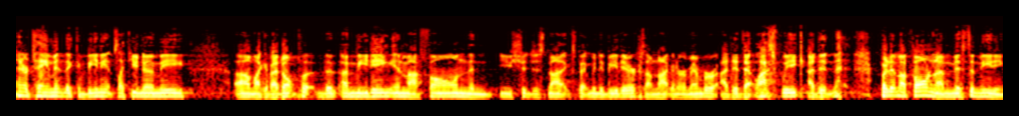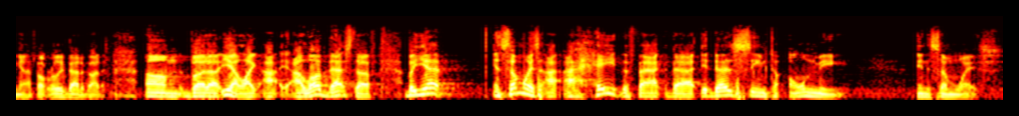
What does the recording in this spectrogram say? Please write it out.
entertainment, the convenience. Like, you know me. Um, like if I don't put the, a meeting in my phone, then you should just not expect me to be there because I'm not going to remember. I did that last week. I didn't put it in my phone and I missed a meeting and I felt really bad about it. Um, but uh, yeah, like I, I, love that stuff. But yet, in some ways, I, I, hate the fact that it does seem to own me in some ways.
